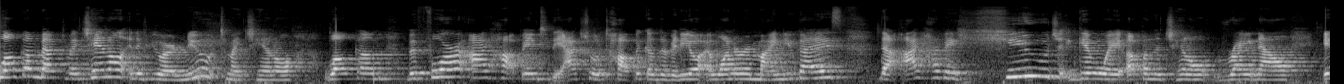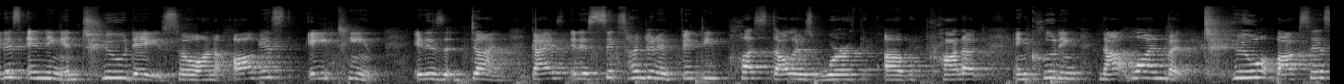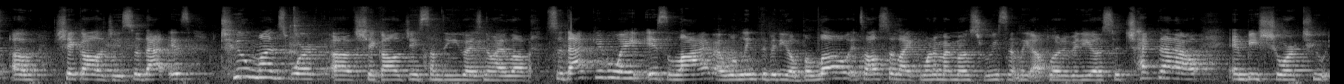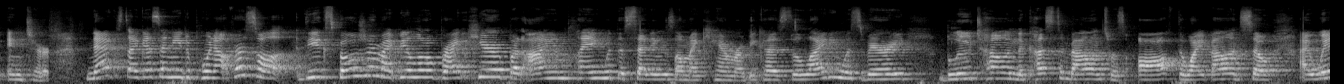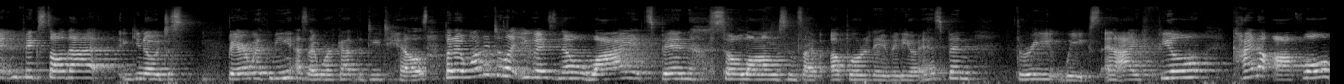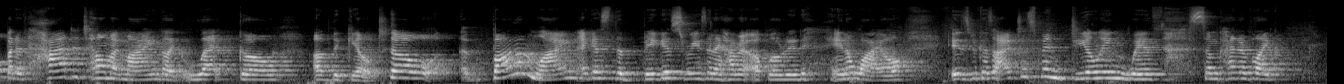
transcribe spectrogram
welcome back to my channel and if you are new to my channel, welcome. Before I hop into the actual topic of the video, I want to remind you guys that I have a huge giveaway up on the channel right now. It is ending in two days, so on August 18th, it is done. Guys, it is 650 plus dollars worth of product, including not one, but two boxes of Shakeology. So that is two months worth of Shakeology, something you guys know I love. So that giveaway is live. I will link the video below. It's also like one of my most recently uploaded videos, so check that out and be sure to enter. Next, I guess I need to point out, first of all, the exposure might be a little bright here, but I am playing with the settings on my camera because the lighting was very blue tone, the custom balance was off, the white balance, so I went and fixed all that, you know, just bear with me as I work out the details. But I wanted to let you guys know why it's been so long since I've uploaded a video. It has been three weeks and I feel kind of awful but I've had to tell my mind like let go of the guilt. So bottom line I guess the biggest reason I haven't uploaded in a while is because I've just been dealing with some kind of like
